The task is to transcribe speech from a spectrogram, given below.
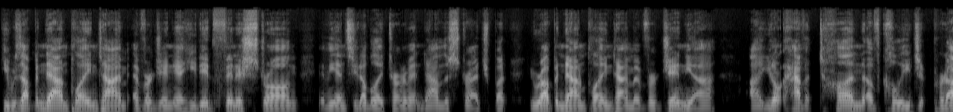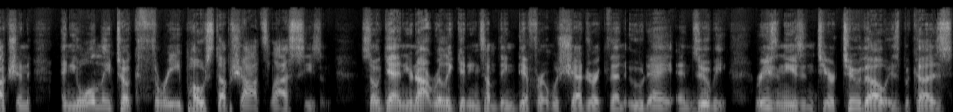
He was up and down playing time at Virginia. He did finish strong in the NCAA tournament and down the stretch, but you're up and down playing time at Virginia. Uh, you don't have a ton of collegiate production, and you only took three post up shots last season. So again, you're not really getting something different with Shedrick than Udeh and Zuby. Reason he's in tier two though is because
